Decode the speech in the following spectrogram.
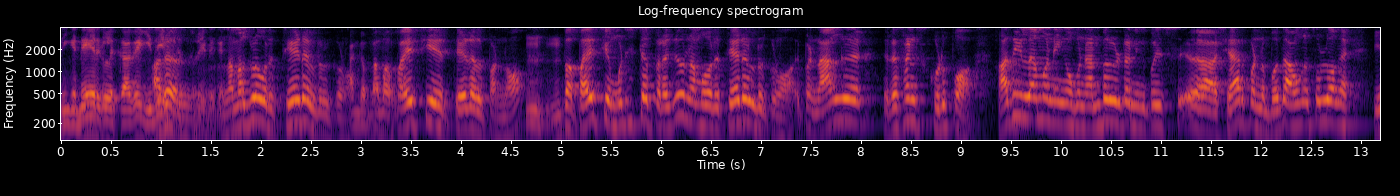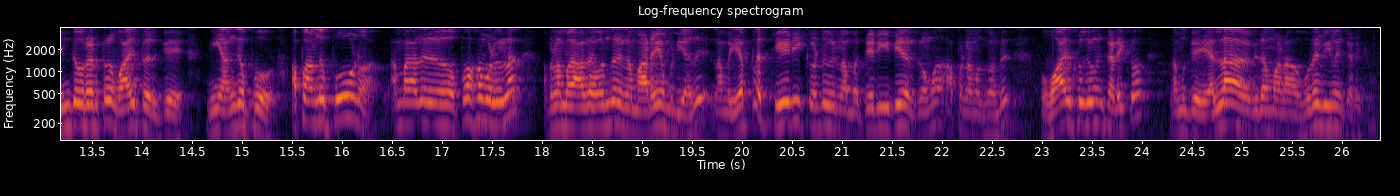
நீங்கள் நேயர்களுக்காக இதே சொல்லிடுங்க. நமக்குள்ள ஒரு தேடல் இருக்கணும். அங்க நம்ம பயிற்சியை தேடல் பண்ணோம். இப்போ பயிற்சியை முடிச்சிட்ட பிறகு நம்ம ஒரு தேடல் இருக்கணும். இப்போ நாங்கள் ரெஃபரன்ஸ் கொடுப்போம். அது இல்லாமல் நீங்கள் உங்கள் நண்பர்கள்ட்ட நீங்கள் போய் ஷேர் பண்ணும்போது அவங்க சொல்லுவாங்க இந்த ஒரு இடத்துல வாய்ப்பு இருக்குது நீ அங்கே போ. அப்போ அங்கே போகணும். நம்ம அது போக முடியலன்னா அப்போ நம்ம அதை வந்து நம்ம அடைய முடியாது. நம்ம எப்போ தேடி கொண்டு நம்ம தேடிக்கிட்டே இருக்கோமோ அப்போ நமக்கு வந்து வாய்ப்புகளும் கிடைக்கும். நமக்கு எல்லா விதமான உதவிகளும் கிடைக்கும்.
